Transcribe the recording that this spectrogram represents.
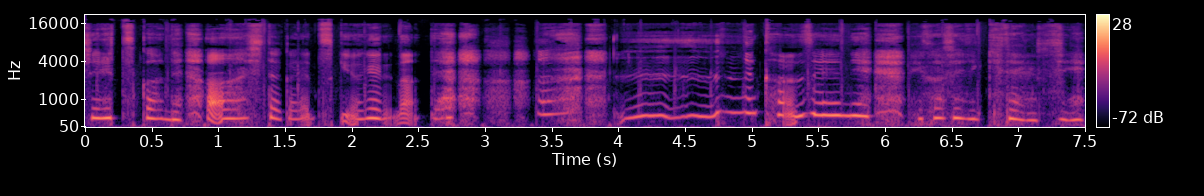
尻掴んで、ああ、下から突き上げるなんて。うん、完全に、行かせに来てるし。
